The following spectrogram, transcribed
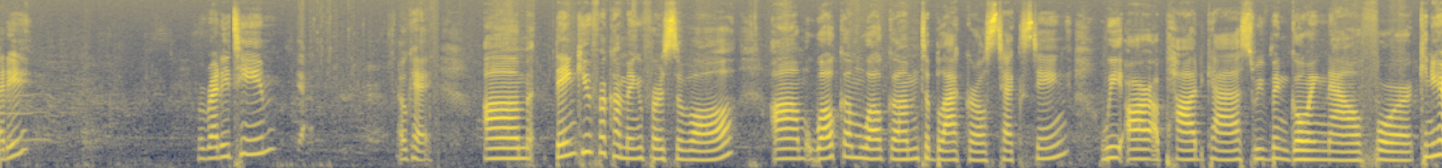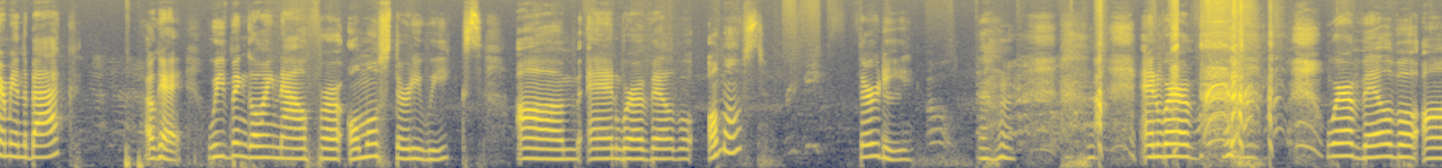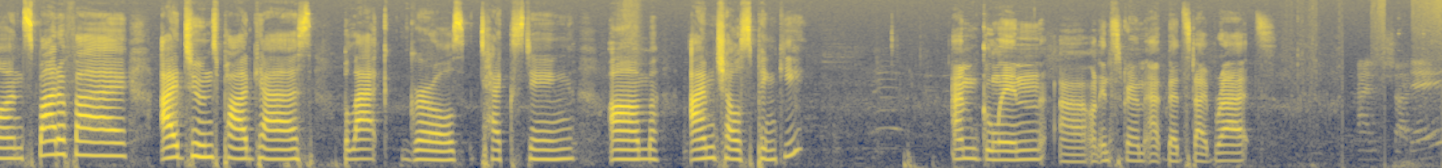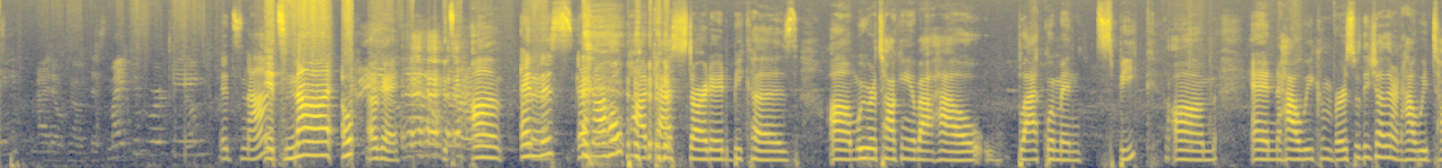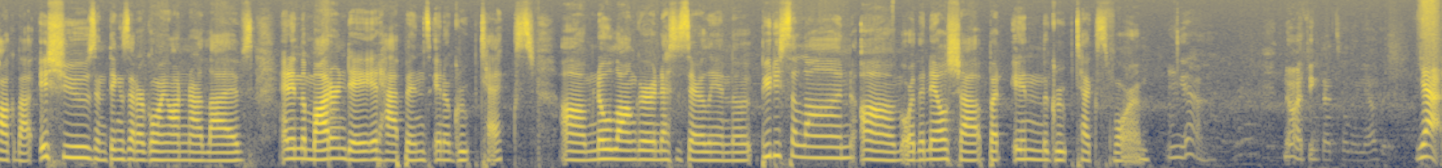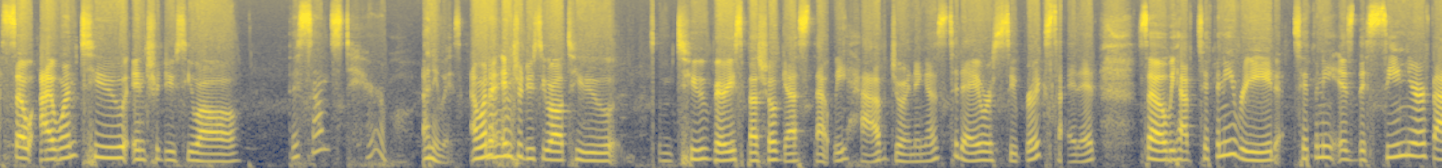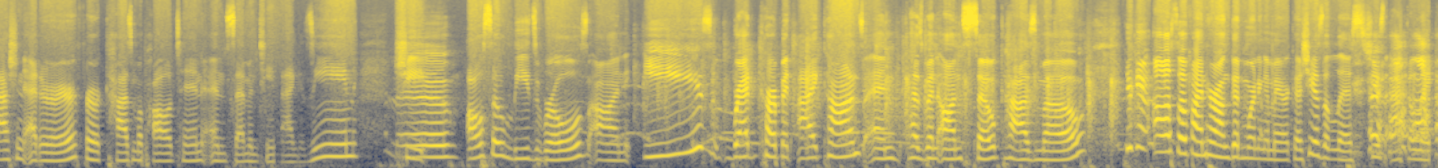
ready? We're ready, team? Yeah. Okay. Um, thank you for coming, first of all. Um, welcome, welcome to Black Girls Texting. We are a podcast. We've been going now for, can you hear me in the back? Okay. We've been going now for almost 30 weeks. Um, and we're available almost 30. and we're we're available on Spotify, iTunes podcast, Black Girls Texting. Um, I'm Chelsea Pinky. I'm Glenn uh, on Instagram at Bed-Stuy Brats. It's not. It's not. Oh, okay. um, and this and our whole podcast started because um, we were talking about how Black women speak. Um, and how we converse with each other and how we talk about issues and things that are going on in our lives. And in the modern day, it happens in a group text, um, no longer necessarily in the beauty salon um, or the nail shop, but in the group text forum. Yeah. No, I think that's totally nailed it. yeah. So I want to introduce you all. This sounds terrible. Anyways, I want to introduce you all to some two very special guests that we have joining us today. We're super excited. So we have Tiffany Reed. Tiffany is the senior fashion editor for Cosmopolitan and 17 magazine. She also leads roles on Ease, Red Carpet Icons, and has been on So Cosmo. You can also find her on Good Morning America. She has a list. She has accolades.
